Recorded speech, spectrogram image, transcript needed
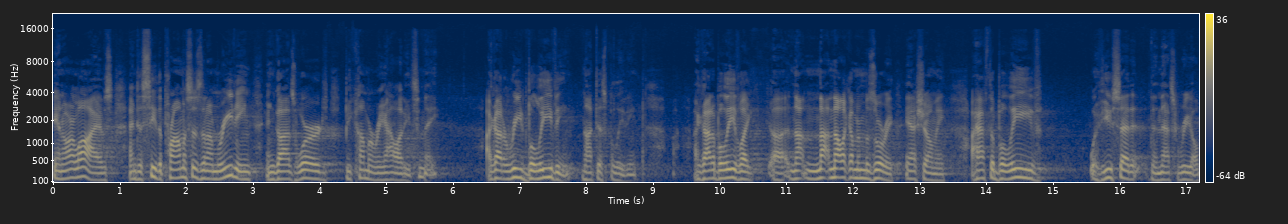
in our lives and to see the promises that I'm reading in God's word become a reality to me. I got to read believing, not disbelieving. I got to believe like, uh, not, not, not like I'm in Missouri. Yeah, show me. I have to believe if you said it, then that's real.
